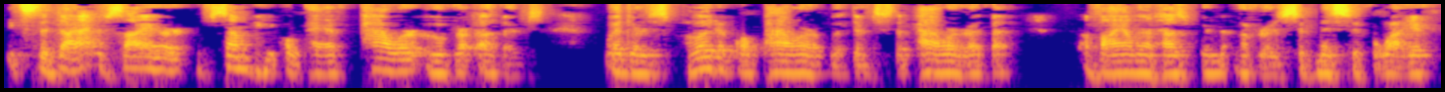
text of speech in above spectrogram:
It's the desire of some people to have power over others, whether it's political power, whether it's the power of a, a violent husband over a submissive wife.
